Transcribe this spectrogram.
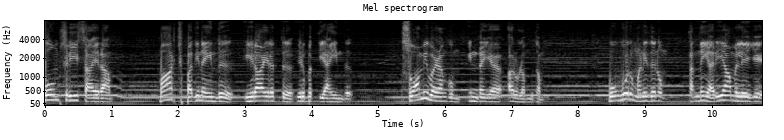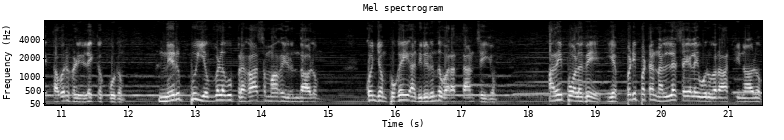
ஓம் ஸ்ரீ சாய்ராம். மார்ச் பதினைந்து ஈராயிரத்து இருபத்தி ஐந்து சுவாமி வழங்கும் இன்றைய அருளமுதம். ஒவ்வொரு மனிதனும் தன்னை அறியாமலேயே தவறுகள் இழைக்கக்கூடும். நெருப்பு எவ்வளவு பிரகாசமாக இருந்தாலும் கொஞ்சம் புகை அதிலிருந்து வரத்தான் செய்யும். அதை போலவே எப்படிப்பட்ட நல்ல செயலை ஒருவர் ஆற்றினாலும்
